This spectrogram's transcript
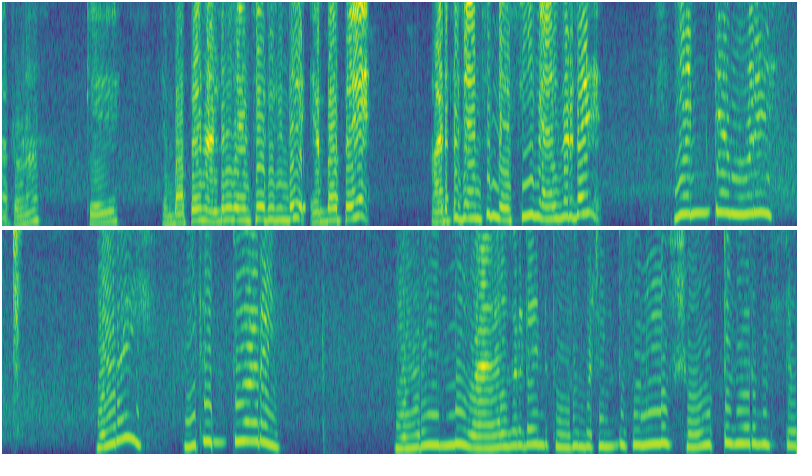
മറോണ. ഓക്കെ എംബാപ്പെ നല്ലൊരു ചാൻസ് കിട്ടിയിട്ടുണ്ട്. എംബാപ്പെ അടുത്ത ചാൻസ് മെസ്സി വാൽവറുടെ എന്റെ മോനെ. എടേ. ഇതെന്തുവാടേ? എവിടെ ഇന്ന് വാൽവരുടെ ദിവസം പക്ഷെ ഇന്ന് ഫുള്ള് ഷോട്ട് കയറുന്നില്ലല്ലോ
